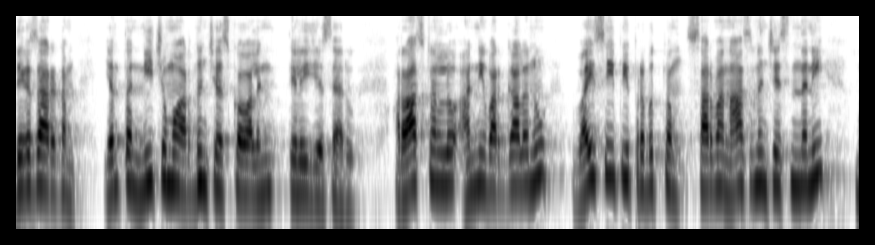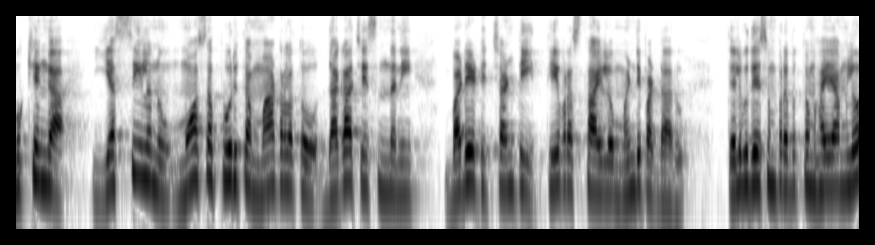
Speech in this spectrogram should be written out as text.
దిగజారటం ఎంత నీచమో అర్థం చేసుకోవాలని తెలియజేశారు. రాష్ట్రంలో అన్ని వర్గాలను వైసీపీ ప్రభుత్వం సర్వనాశనం చేసిందని ముఖ్యంగా ఎస్సీలను మోసపూరిత మాటలతో దగా చేసిందని బడేటి చంటి తీవ్రస్థాయిలో మండిపడ్డారు. తెలుగుదేశం ప్రభుత్వం హయాంలో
